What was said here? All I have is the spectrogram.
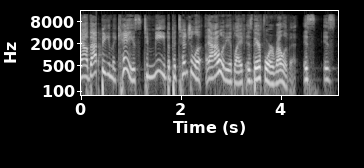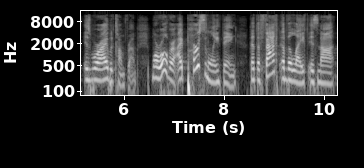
Now, that being the case, to me, the potentiality of life is therefore irrelevant. Is is is where I would come from. Moreover, I personally think that the fact of the life is not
